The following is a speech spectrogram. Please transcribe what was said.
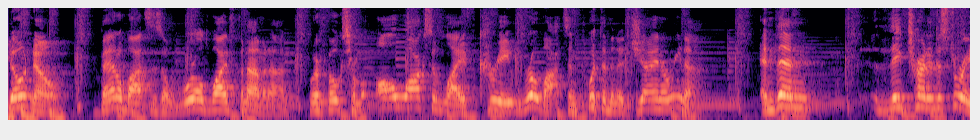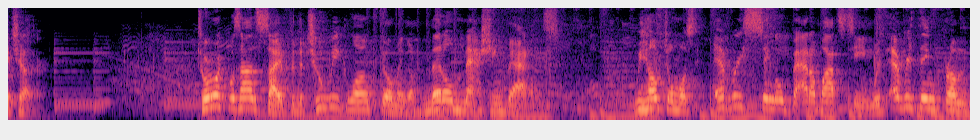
don't know, BattleBots is a worldwide phenomenon where folks from all walks of life create robots and put them in a giant arena. And then they try to destroy each other. Tormach was on site for the two week long filming of metal mashing battles. We helped almost every single BattleBots team with everything from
